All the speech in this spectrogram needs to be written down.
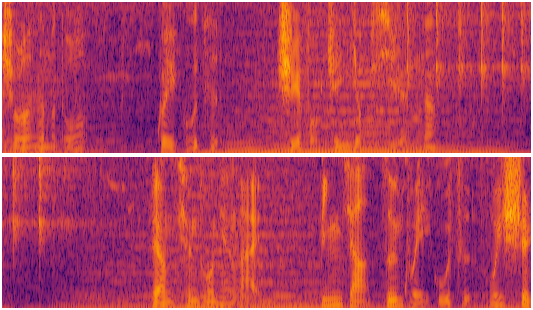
说了那么多，鬼谷子是否真有其人呢？两千多年来，兵家尊鬼谷子为圣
